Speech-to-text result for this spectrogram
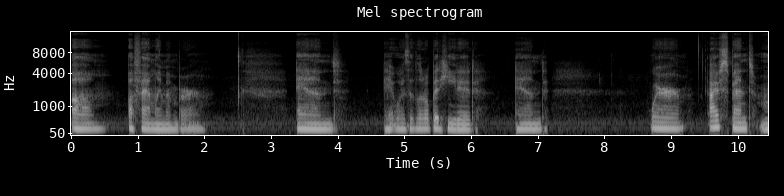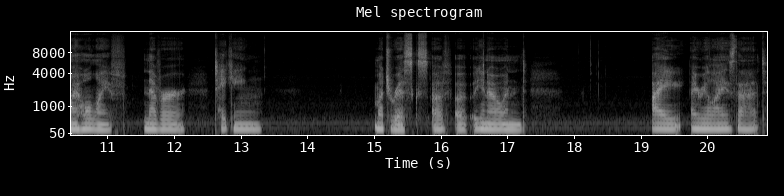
um a family member and it was a little bit heated and where I've spent my whole life never taking much risks of, of you know and I I realize that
